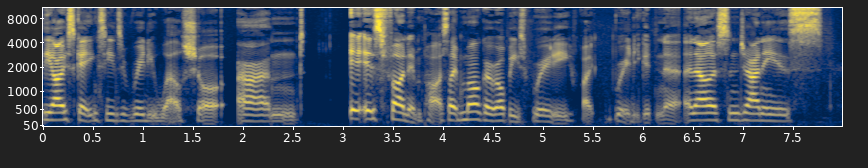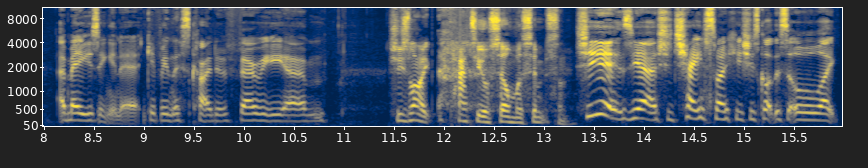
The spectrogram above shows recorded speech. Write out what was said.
The ice skating scenes are really well shot, and it is fun in parts. Like Margot Robbie's really like really good in it, and Allison Janney is amazing in it, giving this kind of very. um She's like Patty or Selma Simpson. She is, yeah. She chain smoking. She's got this little like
